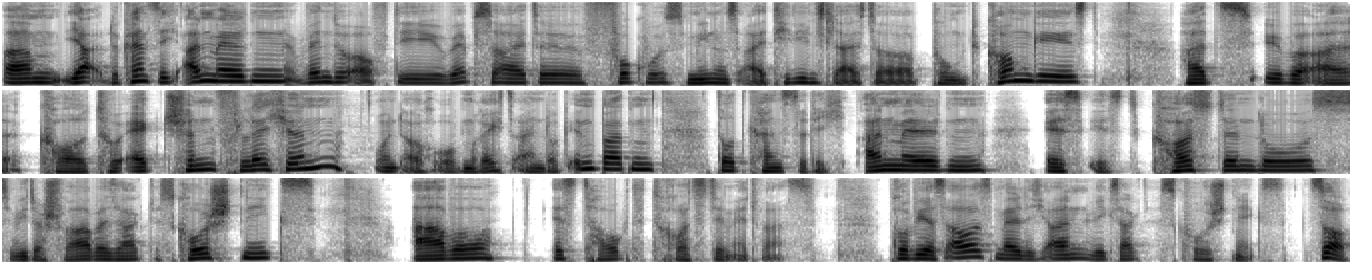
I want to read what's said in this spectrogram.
Ähm, ja, du kannst dich anmelden, wenn du auf die Webseite focus-itdienstleister.com gehst hat überall Call to Action Flächen und auch oben rechts einen Login-Button. Dort kannst du dich anmelden. Es ist kostenlos. Wie der Schwabe sagt, es kostet nichts, aber es taugt trotzdem etwas. Probier es aus, melde dich an. Wie gesagt, es kostet nichts. So.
